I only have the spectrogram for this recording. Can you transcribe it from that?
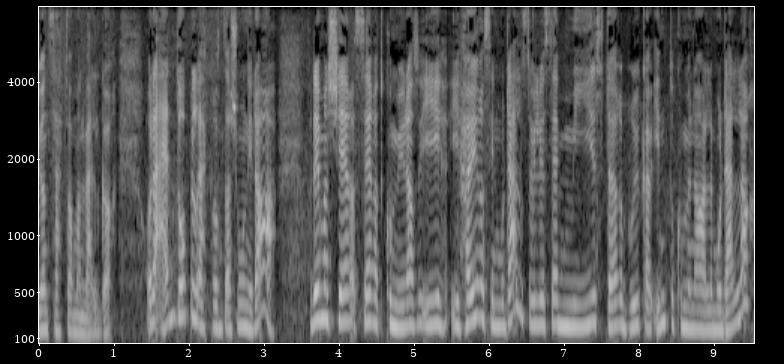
uansett hva man velger. Og det er dobbel representasjon i dag. For det man ser, ser at kommuner, altså i, I Høyre sin modell så vil vi se mye større bruk av interkommunale modeller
